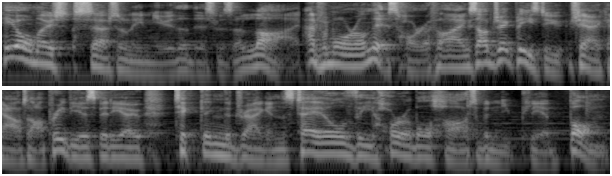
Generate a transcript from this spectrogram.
he almost certainly knew that this was a lie. And for more on this horrifying subject, please do check out our previous video, Tickling the Dragon's Tail, the horrible heart of a nuclear bomb.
